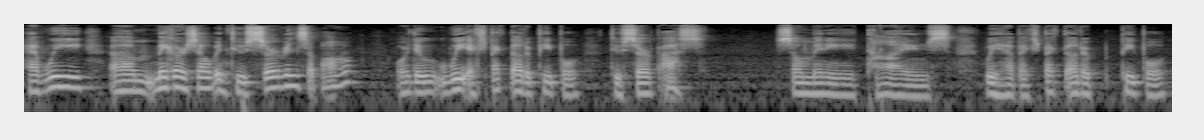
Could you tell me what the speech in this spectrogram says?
Have we um, make ourselves into servants of all, or do we expect other people to serve us? So many times we have expect other people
